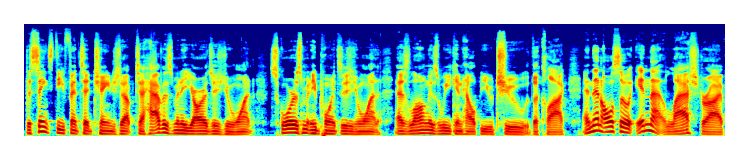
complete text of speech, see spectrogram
the Saints defense had changed up to have as many yards as you want, score as many points as you want as long as we can help you chew the clock. And then also in that last drive,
